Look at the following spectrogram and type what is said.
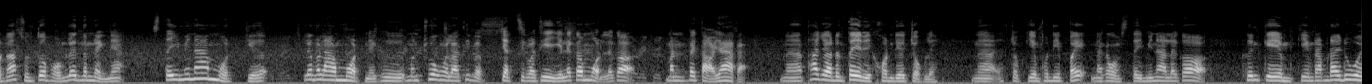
ทย์นะส่วนตัวผมเล่นตำแหน่งเนี้ยสเตมิน่าหมดเยอะ แล้วเวลาหมดเนี่ยคือมันช่วงเวลาที่แบบ 70นาทีแล้วก็หมดแล้วก็มันไปต่อยากอะนะถ้ายอร์เดนต้นี่คนเดียวจบเลย นะจบเกมพอดีเป๊ะนะครับผมสเตมินาแล้วก็ขึ้นเกมเกมรับได้ด้วย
